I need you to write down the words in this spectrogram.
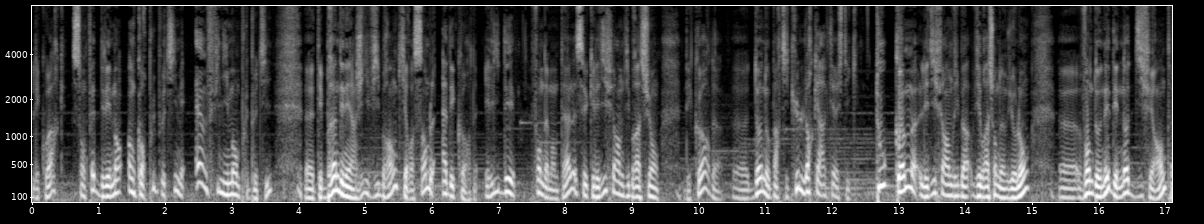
les quarks, sont faites d'éléments encore plus petits, mais infiniment plus petits, euh, des brins d'énergie vibrants qui ressemblent à des cordes. Et l'idée fondamentale, c'est que les différentes vibrations des cordes euh, donnent aux particules leurs caractéristiques. Tout comme les différentes vibra- vibrations d'un violon euh, vont donner des notes différentes.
